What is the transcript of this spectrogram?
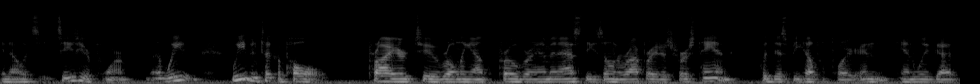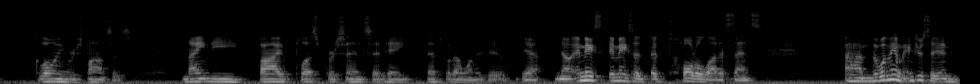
you know it's it's easier for them. And we we even took a poll prior to rolling out the program and asked these owner operators firsthand, would this be helpful for you? And and we got glowing responses. 95 plus percent said, "Hey, that's what I want to do." Yeah, no, it makes it makes a, a total lot of sense. Um, the one thing I'm interested in,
